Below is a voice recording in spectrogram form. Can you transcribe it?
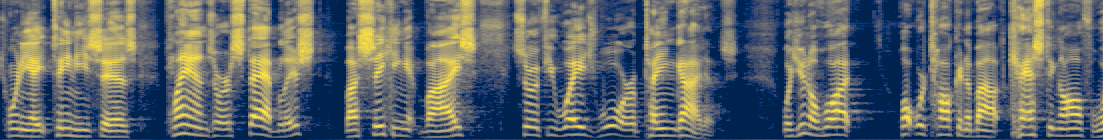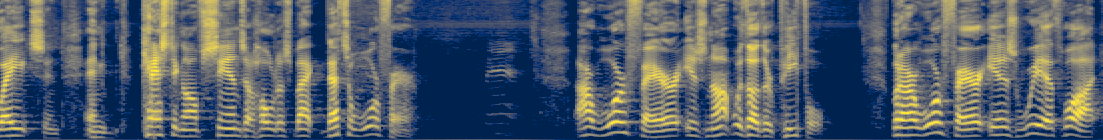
2018, he says, plans are established by seeking advice. So if you wage war, obtain guidance. Well, you know what? What we're talking about, casting off weights and, and casting off sins that hold us back, that's a warfare. Amen. Our warfare is not with other people, but our warfare is with what?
